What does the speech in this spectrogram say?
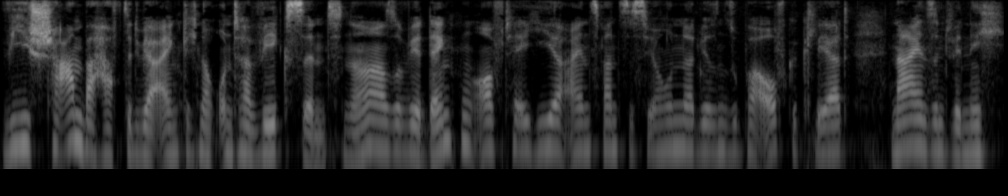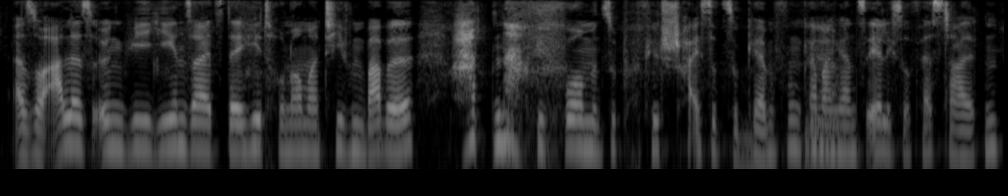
wie schambehaftet wir eigentlich noch unterwegs sind. Ne? Also wir denken oft, hey, hier 21. Jahrhundert, wir sind super aufgeklärt. Nein, sind wir nicht. Also alles irgendwie jenseits der heteronormativen Bubble hat nach wie vor mit super viel Scheiße zu kämpfen, kann ja. man ganz ehrlich so festhalten.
